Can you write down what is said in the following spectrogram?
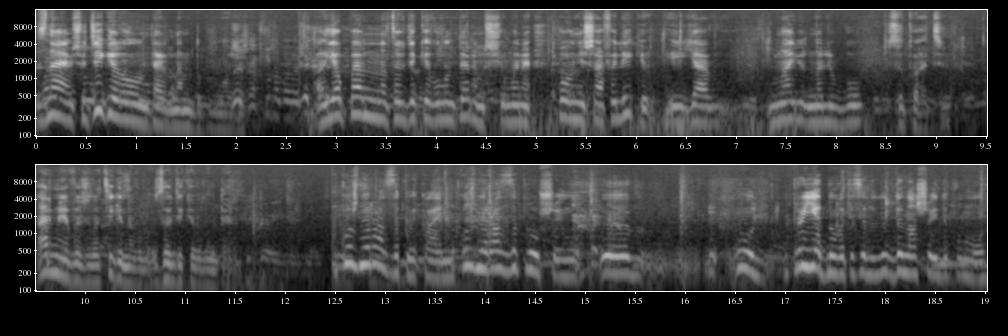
знаємо, що тільки волонтер нам допоможе. Але я впевнена завдяки волонтерам, що в мене повні шафи ліків, і я маю на будь-яку ситуацію. Армія вижила тільки на завдяки волонтерам. Кожен раз закликаємо, кожен раз запрошуємо е, ну, приєднуватися до, до нашої допомоги.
